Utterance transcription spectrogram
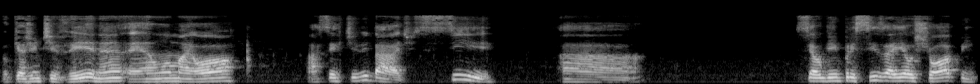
o que a gente vê né, é uma maior assertividade. Se, a, se alguém precisa ir ao shopping,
